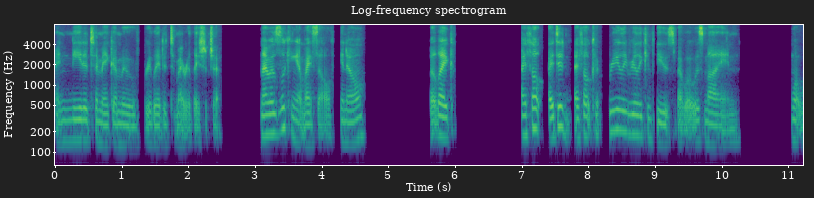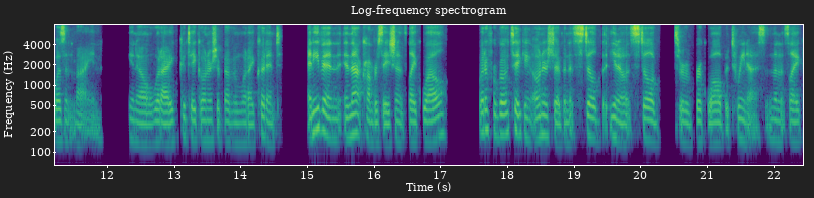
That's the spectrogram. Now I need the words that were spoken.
I needed to make a move related to my relationship. And I was looking at myself, you know, but like I felt I did I felt really really confused about what was mine, what wasn't mine, you know, what I could take ownership of and what I couldn't. And even in that conversation it's like, well, what if we're both taking ownership and it's still, you know, it's still a sort of brick wall between us. And then it's like,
